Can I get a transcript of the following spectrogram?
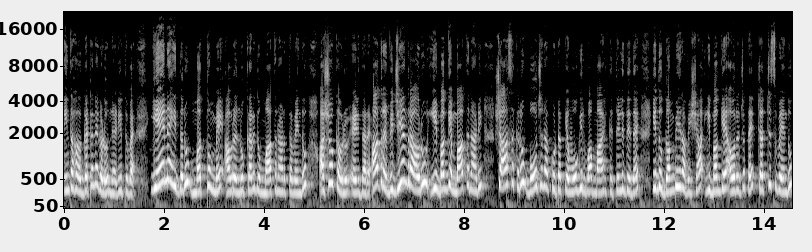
ಇಂತಹ ಘಟನೆಗಳು ನಡೆಯುತ್ತಿವೆ. ಏನೇ ಇದ್ದರೂ ಮತ್ತೊಮ್ಮೆ ಅವರನ್ನು ಕರೆದು ಮಾತನಾಡುತ್ತವೆ ಎಂದು ಅಶೋಕ್ ಅವರು ಹೇಳಿದ್ದಾರೆ. ಆದರೆ ವಿಜೇಂದ್ರ ಅವರು ಈ ಬಗ್ಗೆ ಮಾತನಾಡಿ, ಶಾಸಕರು ಭೋಜನ ಕೂಟಕ್ಕೆ ಹೋಗಿರುವ ಮಾಹಿತಿ ತಿಳಿದಿದೆ. ಇದು ಗಂಭೀರ ವಿಷಯ. ಈ ಬಗ್ಗೆ ಅವರ ಜೊತೆ ಚರ್ಚಿಸುವೆ ಎಂದು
